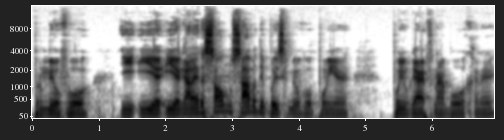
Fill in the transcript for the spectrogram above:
pro meu avô. E, e, a- e a galera só almoçava depois que meu avô punha, punha o garfo na boca, né?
